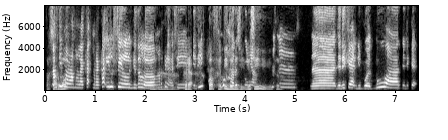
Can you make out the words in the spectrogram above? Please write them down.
Pasar nanti malah mereka mereka ilfil gitu loh. Ngerti Nah, gak sih? kayak, jadi kok Fetty harus punya- sih? Gitu. mm, nah jadi kayak dibuat-buat jadi kayak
